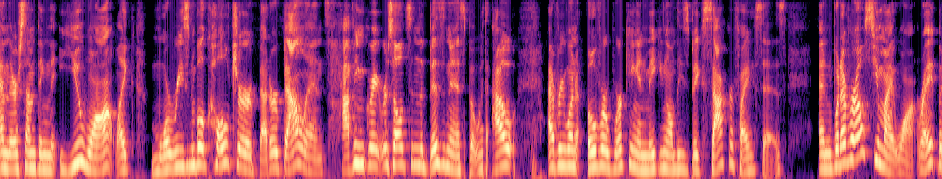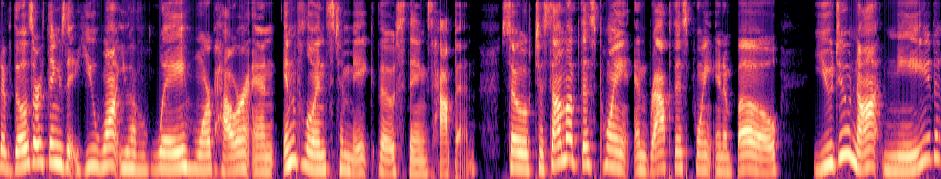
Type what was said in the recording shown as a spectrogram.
and there's something that you want, like more reasonable culture, better balance, having great results in the business, but without everyone overworking and making all these big sacrifices and whatever else you might want, right? But if those are things that you want, you have way more power and influence to make those things happen. So to sum up this point and wrap this point in a bow, you do not need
